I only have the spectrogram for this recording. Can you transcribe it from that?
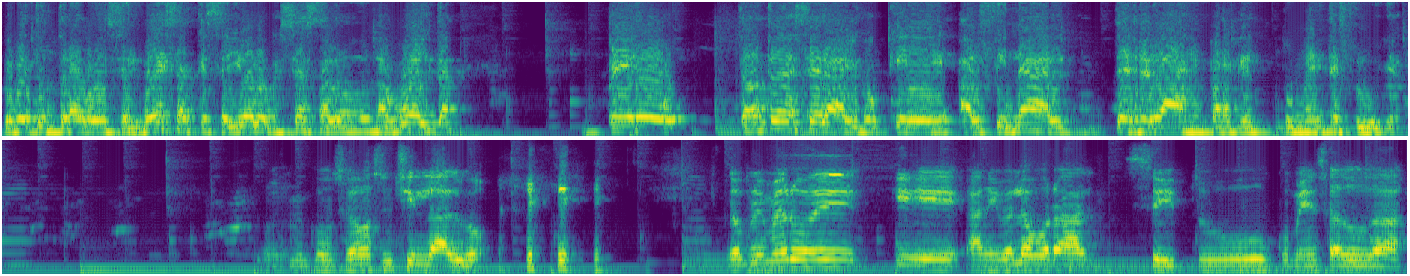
bebete un trago de cerveza, qué sé yo, lo que sea, de una vuelta, pero trata de hacer algo que al final te relaje para que tu mente fluya. Bueno, mi consejo es un chin largo. Lo primero es que a nivel laboral, si tú comienzas a dudar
